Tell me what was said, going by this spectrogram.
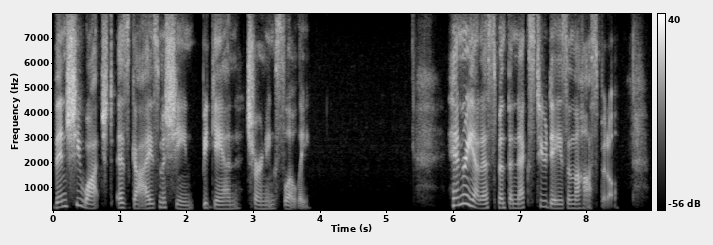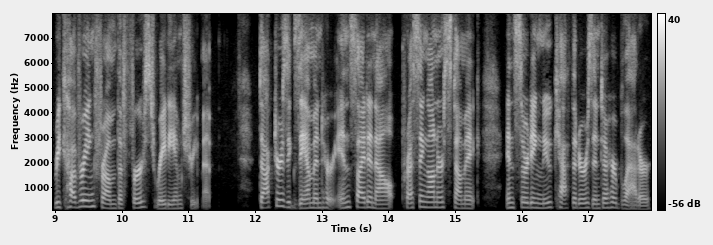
Then she watched as Gey's machine began churning slowly. Henrietta spent the next two days in the hospital, recovering from the first radium treatment. Doctors examined her inside and out, pressing on her stomach, inserting new catheters into her bladder,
